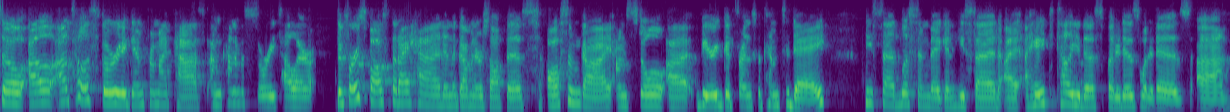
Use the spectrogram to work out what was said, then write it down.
So I'll I'll tell a story again from my past. I'm kind of a storyteller. The first boss that I had in the governor's office, awesome guy. I'm still uh, very good friends with him today. He said, "Listen, Megan," he said, I, I hate to tell you this, but it is what it is. Um,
